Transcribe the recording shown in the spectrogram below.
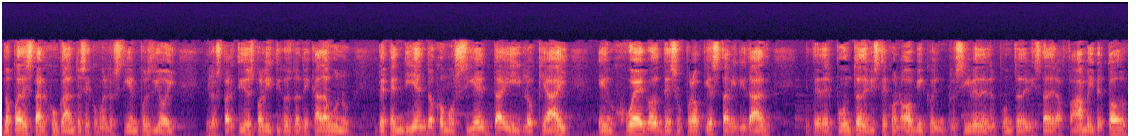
No puede estar jugándose como en los tiempos de hoy, en los partidos políticos, donde cada uno, dependiendo como sienta y lo que hay en juego de su propia estabilidad, desde el punto de vista económico, inclusive desde el punto de vista de la fama y de todo,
